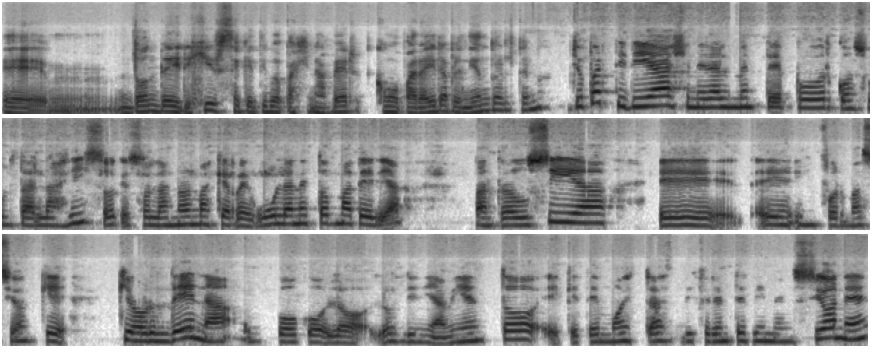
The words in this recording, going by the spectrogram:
¿Dónde dirigirse? ¿Qué tipo de páginas ver? ¿Como para ir aprendiendo el tema? Yo partiría generalmente por consultar las ISO, que son las normas que regulan estas materias, están traducidas, información que que ordena un poco los lineamientos, eh, que te muestra diferentes dimensiones,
